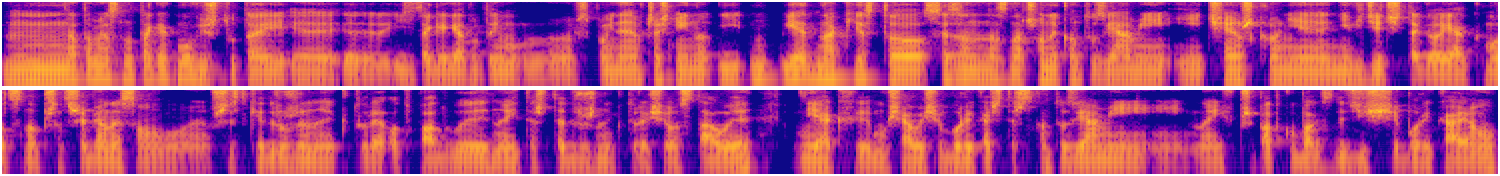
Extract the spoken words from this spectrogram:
natomiast, no tak jak mówisz tutaj y, y, i tak jak ja tutaj wspominałem wcześniej, no jednak jest to sezon naznaczony kontuzjami i ciężko nie, nie widzieć tego, jak mocno przetrzebione są wszystkie drużyny, które odpadły, no i też te drużyny, które się ostały, jak musiały się borykać też z kontuzjami, no i w przypadku Bucks do dziś się borykają,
